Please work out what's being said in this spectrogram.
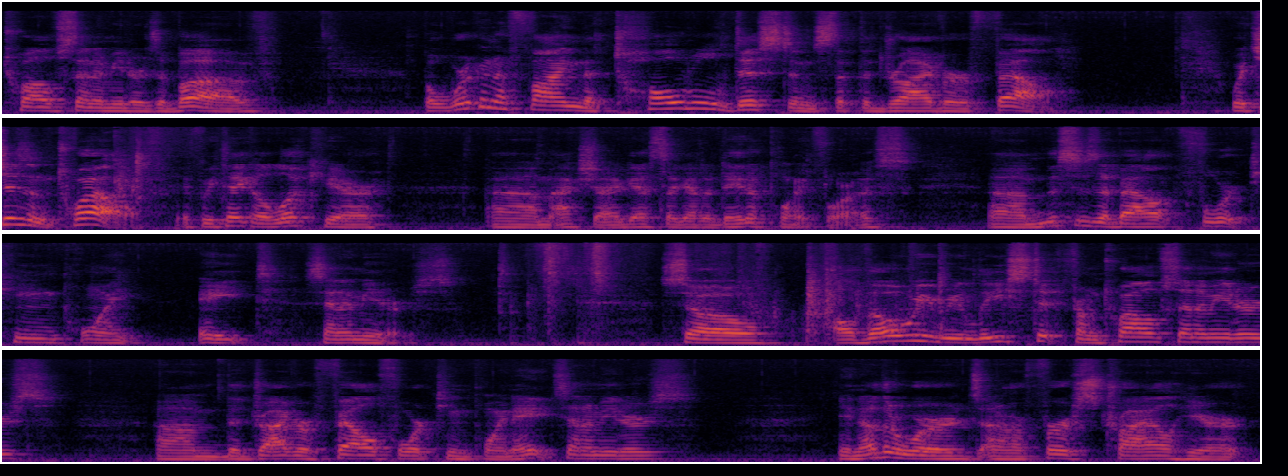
12 centimeters above, but we're going to find the total distance that the driver fell, which isn't 12. If we take a look here, um, actually I guess I got a data point for us. Um, this is about 14.8 centimeters. So although we released it from 12 centimeters, um, the driver fell 14.8 centimeters. In other words, on our first trial here,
